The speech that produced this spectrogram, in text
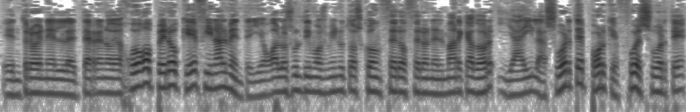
entró en el terreno de juego, pero que finalmente llegó a los últimos minutos con 0-0 en el marcador y ahí la suerte, porque fue suerte,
